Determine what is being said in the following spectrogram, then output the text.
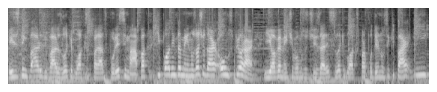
existem vários e vários Lucky Blocks espalhados por esse mapa que podem também nos ajudar ou nos piorar. E, obviamente, vamos utilizar esses Lucky Blocks para poder nos equipar. E,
